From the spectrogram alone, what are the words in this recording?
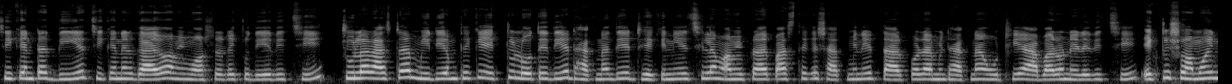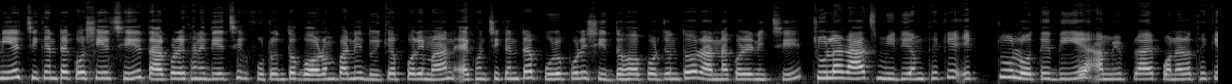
চিকেনটা দিয়ে চিকেনের গায়েও আমি মশলাটা একটু দিয়ে দিচ্ছি। চুলার আঁচটা মিডিয়াম থেকে একটু লোতে দিয়ে ঢাকনা দিয়ে ঢেকে নিয়েছিলাম। আমি প্রায় পাঁচ থেকে সাত মিনিট। তারপরে আমি ঢাকনা উঠিয়ে আবারও নেড়ে দিচ্ছি। একটু সময় নিয়ে চিকেনটা কষিয়েছি। তারপর এখানে দিয়েছি ফুটন্ত গরম পানি দুই কাপ পরিমাণ। এখন চিকেনটা পুরোপুরি সিদ্ধ হওয়া পর্যন্ত রান্না করে নিচ্ছি। চুলার আঁচ মিডিয়াম থেকে একটু একটু লোতে দিয়ে আমি প্রায় পনেরো থেকে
